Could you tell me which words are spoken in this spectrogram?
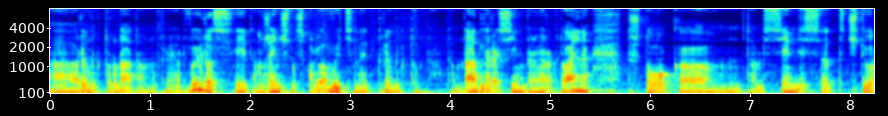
рынок труда там, например, вырос, и там женщина смогла выйти на этот рынок труда. Там, да, для России, например, актуально, что к там, 74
